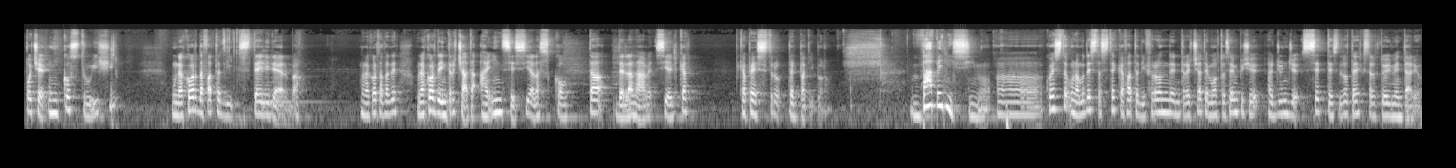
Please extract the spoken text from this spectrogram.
Poi c'è un costruisci. Una corda fatta di steli d'erba. Una una corda intrecciata ha in sé sia la scotta della nave sia il ca- capestro del patibolo. Va benissimo. Uh, questo, una modesta stecca fatta di fronde intrecciate molto semplice, aggiunge 7 slot extra al tuo inventario.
